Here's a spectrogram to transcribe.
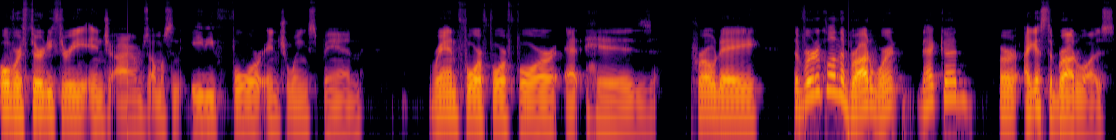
over 33 inch arms, almost an 84 inch wingspan. Ran 444 at his pro day. The vertical and the broad weren't that good, or I guess the broad was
